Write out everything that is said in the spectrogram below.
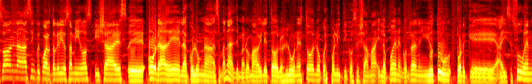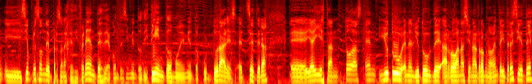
Son las 5 y cuarto, queridos amigos, y ya es eh, hora de la columna semanal de Maromabile todos los lunes. Todo loco es político se llama, y la pueden encontrar en YouTube porque ahí se suben y siempre son de personajes diferentes, de acontecimientos distintos, movimientos culturales, etcétera. Eh, y ahí están todas en YouTube, en el YouTube de arroba Nacional Rock 937.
